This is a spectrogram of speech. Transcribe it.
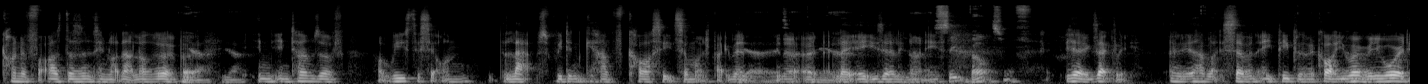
kind of for us doesn't seem like that long ago. But yeah, yeah. in in terms of like, we used to sit on the laps. We didn't have car seats so much back then. Yeah, you know, exactly, uh, yeah. late eighties, early nineties. Seat belts. Yeah. exactly. And you'd have like seven, eight people in a car. You weren't really worried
